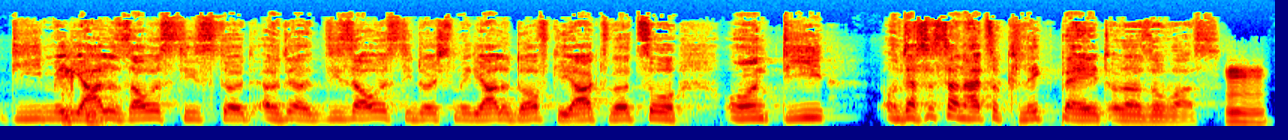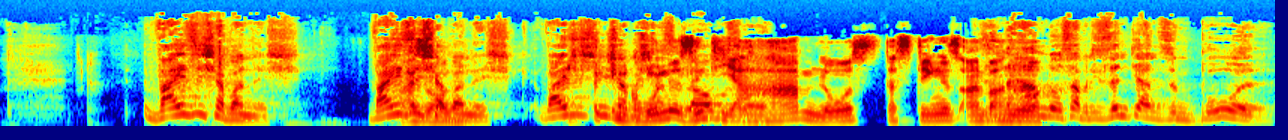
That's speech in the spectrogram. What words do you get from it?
die mediale Sau ist, die, ist, äh, die Sau ist, die durchs mediale Dorf gejagt wird, so, und die, und das ist dann halt so Clickbait oder sowas. Weiß ich aber nicht. Weiß Weiß ich aber nicht. Weiß ich nicht, Im Grunde sind die ja soll. harmlos. Das Ding ist Die einfach sind nur. harmlos, aber die sind ja ein Symbol.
